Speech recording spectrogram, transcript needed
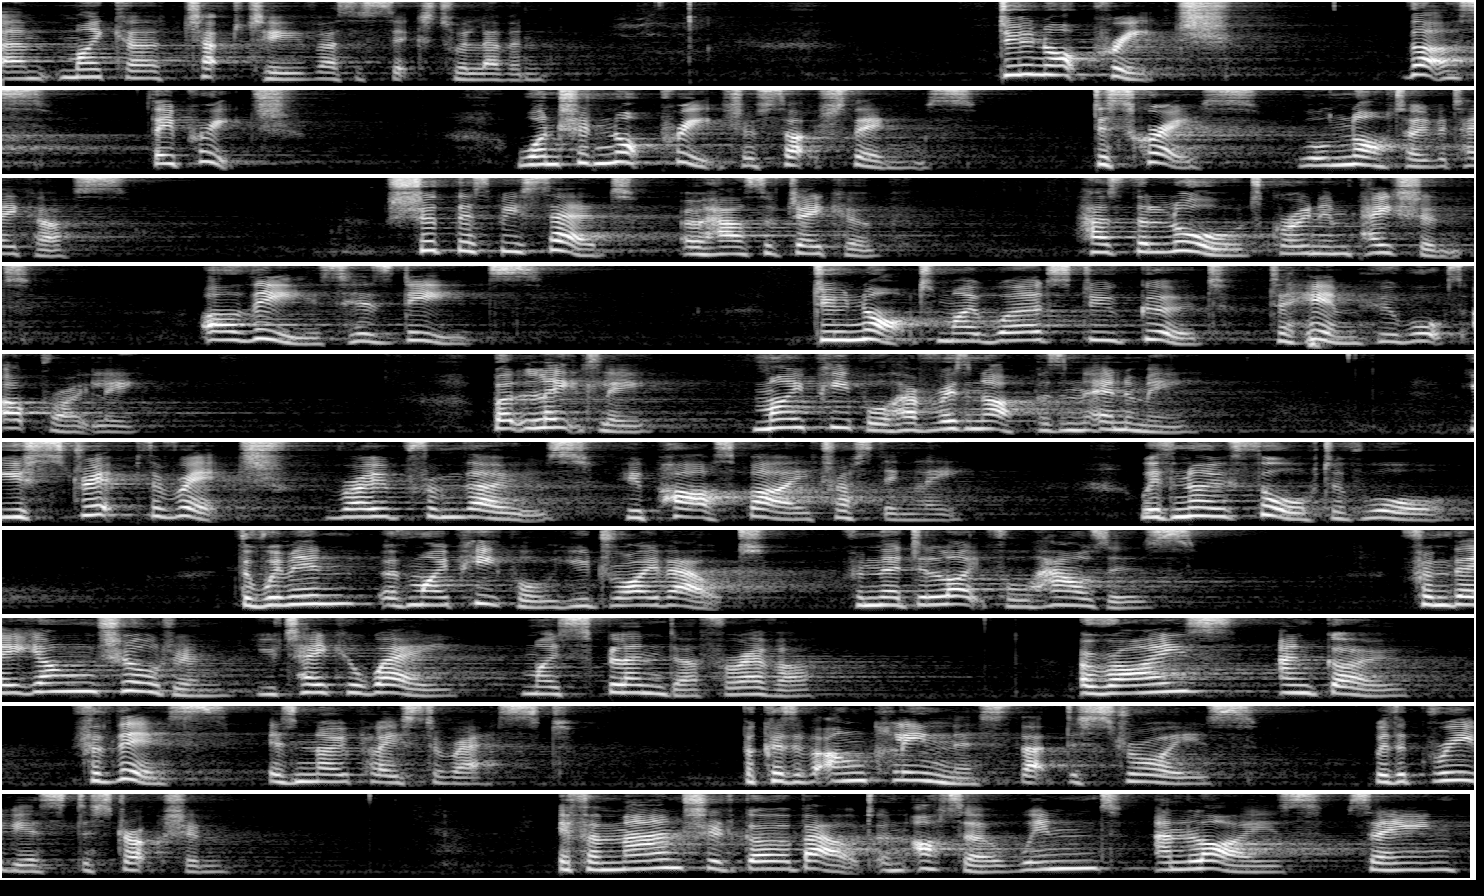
um, Micah chapter 2, verses 6 to 11. Do not preach. Thus, they preach. One should not preach of such things. Disgrace will not overtake us. Should this be said, O house of Jacob? Has the Lord grown impatient? Are these his deeds? Do not my words do good to him who walks uprightly? But lately, my people have risen up as an enemy. You strip the rich robe from those who pass by trustingly, with no thought of war. The women of my people you drive out from their delightful houses. From their young children you take away my splendor forever. Arise and go, for this is no place to rest, because of uncleanness that destroys with a grievous destruction. If a man should go about and utter wind and lies, saying,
